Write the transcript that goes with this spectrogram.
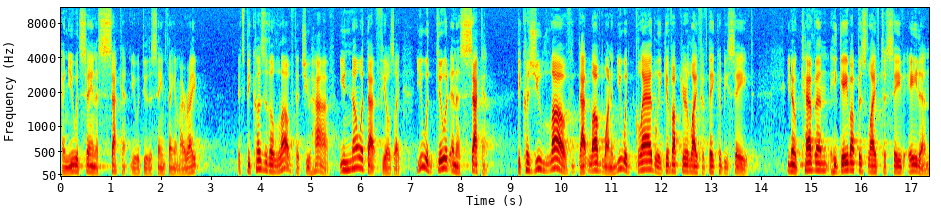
and you would say in a second you would do the same thing. Am I right? It's because of the love that you have. You know what that feels like. You would do it in a second because you love that loved one, and you would gladly give up your life if they could be saved. You know, Kevin, he gave up his life to save Aiden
